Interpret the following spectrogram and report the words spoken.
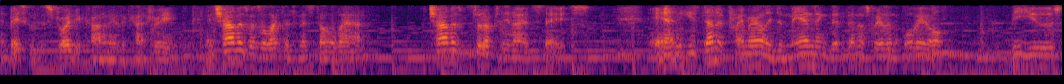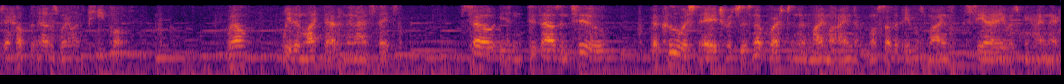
and basically destroyed the economy of the country. And Chavez was elected amidst all that. Chavez stood up to the United States, and he's done it primarily demanding that Venezuelan oil be used to help the Venezuelan people. Well, we didn't like that in the United States. So in 2002, a coup was staged, which there's no question in my mind, and most other people's minds, that the CIA was behind that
